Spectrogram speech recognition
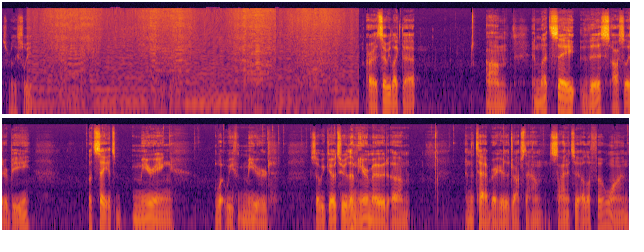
It's really sweet. All right, so we like that. Um, and let's say this oscillator B, let's say it's mirroring what we've mirrored. So we go to the mirror mode um, and the tab right here that drops down, assign it to LFO1.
